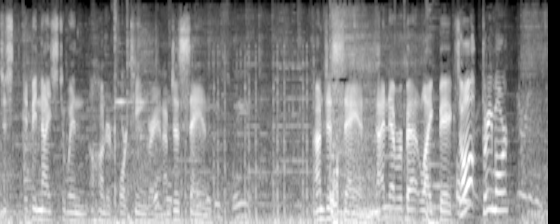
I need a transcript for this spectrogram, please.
just it'd be nice to win 114 grand. I'm just saying. It'd be sweet. I'm just saying. I never bet like big. So, oh, three more. There it is.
